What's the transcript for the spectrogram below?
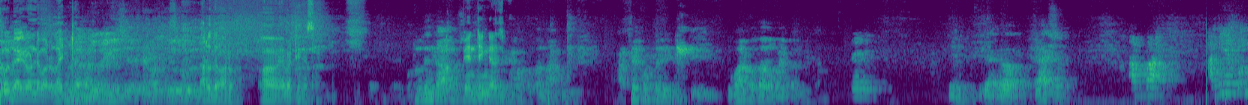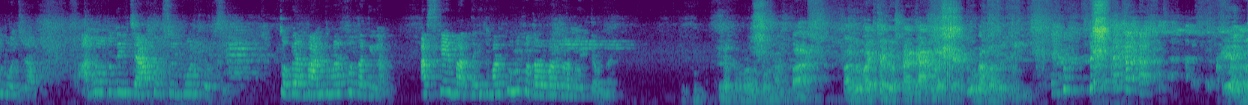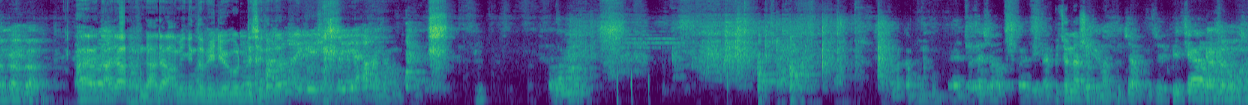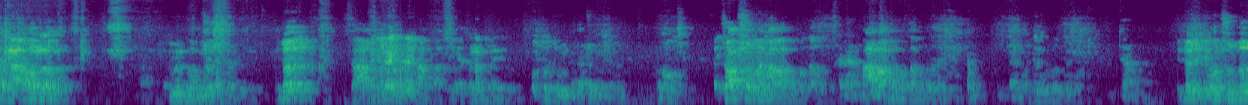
ওই ব্যাকগ্রাউন্ডে মারো লাইটটা আরও দাও আরও। হ্যাঁ এবার ঠিক আছে। কতদিন দাম Painting আসবে। কথা না। আজকের তোমার রবাই আব্বা আমি এখন বুঝলাম। আমি অতদিন যা করছি ভুল করছি। তবে আব্বা আমি তোমার কথা দিলাম। আজকের বাদ থেকে তোমার কোনো কথার উপর দল হইতাম না। বাচ্চা যা হ্যাঁ দাদা দাদা আমি কিন্তু ভিডিও করতেছি দাদা। পিছনে আসো না পিছে সব সময় মা বাবা কথা বলবে মা বাবা কথা বলবে তার জীবন সুন্দর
